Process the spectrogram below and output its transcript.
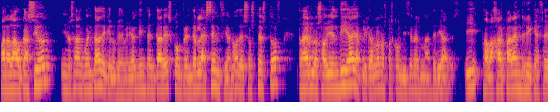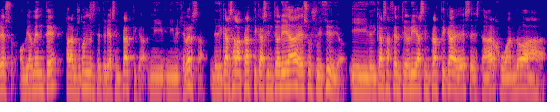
para la ocasión y no se dan cuenta de que lo que deberían de intentar es comprender la esencia ¿no? de esos textos traerlos a hoy en día y aplicarlo a nuestras condiciones materiales y trabajar para enriquecer eso. Obviamente, para nosotros no existe teoría sin práctica, ni, ni, viceversa. Dedicarse a la práctica sin teoría es un suicidio y dedicarse a hacer teoría sin práctica es estar jugando a,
